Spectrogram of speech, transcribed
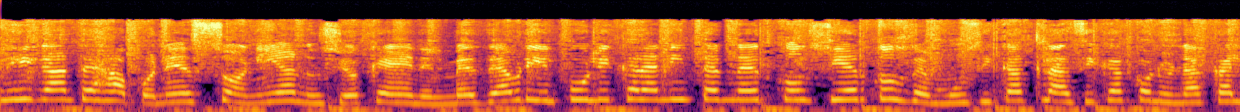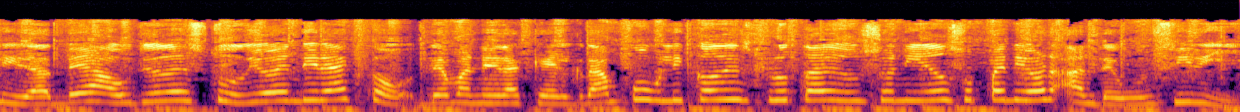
El gigante japonés Sony anunció que en el mes de abril publicará en Internet conciertos de música clásica con una calidad de audio de estudio en directo, de manera que el gran público disfruta de un sonido superior al de un CD.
